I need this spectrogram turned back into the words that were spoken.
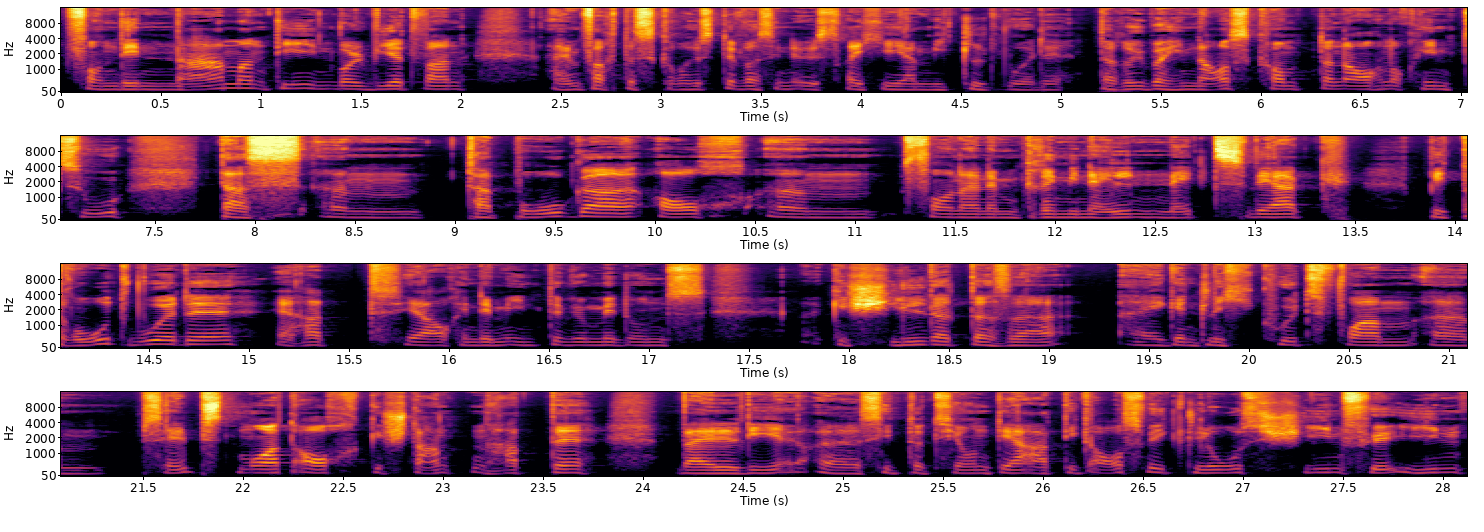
von den Namen, die involviert waren, einfach das Größte, was in Österreich je ermittelt wurde. Darüber hinaus kommt dann auch noch hinzu, dass ähm, Taboga auch ähm, von einem kriminellen Netzwerk bedroht wurde. Er hat ja auch in dem Interview mit uns geschildert, dass er eigentlich kurz vorm ähm, Selbstmord auch gestanden hatte, weil die äh, Situation derartig ausweglos schien für ihn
